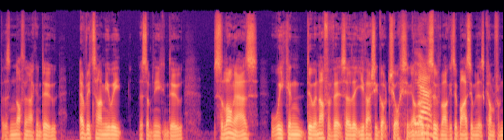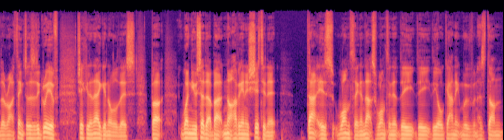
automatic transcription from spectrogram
but there's nothing I can do. Every time you eat, there's something you can do so long as we can do enough of it so that you've actually got choice in your yeah. local supermarket to buy something that's come from the right thing. So there's a degree of chicken and egg in all of this. But when you said that about not having any shit in it, that is one thing, and that's one thing that the, the, the organic movement has done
